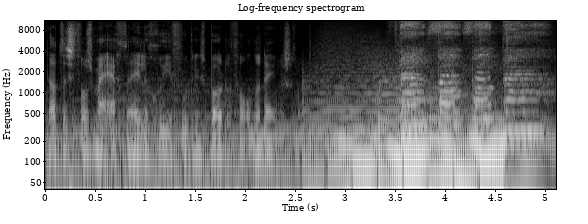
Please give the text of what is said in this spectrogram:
Dat is volgens mij echt een hele goede voedingsbodem van ondernemerschap. Ba, ba, ba, ba.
